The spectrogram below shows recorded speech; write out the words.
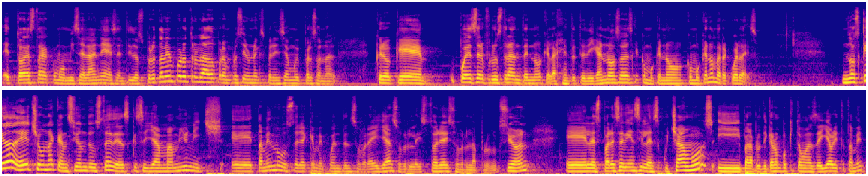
eh, toda esta como miscelánea de sentidos, pero también por otro lado, por ejemplo, si tiene una experiencia muy personal, creo que puede ser frustrante, ¿no? Que la gente te diga, no, sabes que como que no, como que no me recuerda eso. Nos queda de hecho una canción de ustedes que se llama Munich. Eh, también me gustaría que me cuenten sobre ella, sobre la historia y sobre la producción. Eh, ¿Les parece bien si la escuchamos? Y para platicar un poquito más de ella ahorita también.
